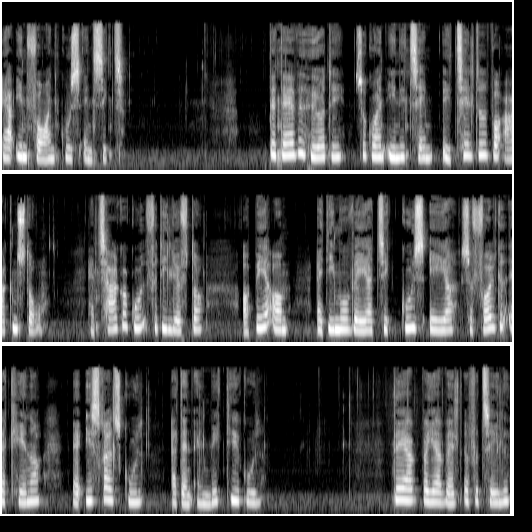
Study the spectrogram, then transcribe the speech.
er ind foran Guds ansigt. Da David hører det, så går han ind i, tem- i teltet, hvor arken står. Han takker Gud for de løfter og beder om, at de må være til Guds ære, så folket erkender, at Israels Gud er den almægtige Gud. Det er, hvad jeg har valgt at fortælle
